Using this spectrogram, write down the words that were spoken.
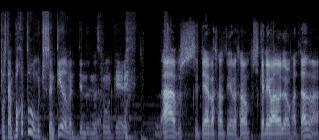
Pues tampoco tuvo mucho sentido, ¿me entiendes? No es como que. Ah, pues sí, tiene razón, tiene razón. Pues que le va a doler a un fantasma.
